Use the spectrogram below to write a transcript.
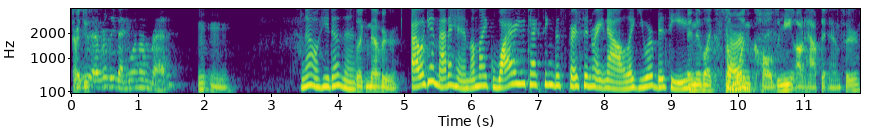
I just you ever leave anyone on red? No, he doesn't. like never. I would get mad at him. I'm like, why are you texting this person right now? Like you are busy. And if like Sir? someone called me, I'd have to answer.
